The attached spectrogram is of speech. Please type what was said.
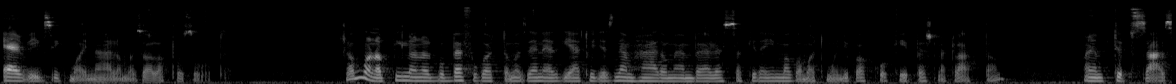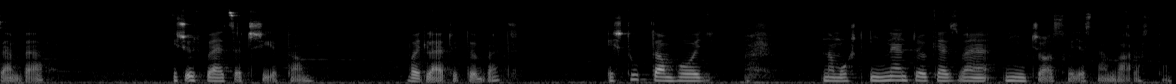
elvégzik majd nálam az alapozót. És abban a pillanatban befogadtam az energiát, hogy ez nem három ember lesz, akire én magamat mondjuk akkor képesnek láttam, hanem több száz ember. És öt percet sírtam. Vagy lehet, hogy többet. És tudtam, hogy na most innentől kezdve nincs az, hogy ezt nem választom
